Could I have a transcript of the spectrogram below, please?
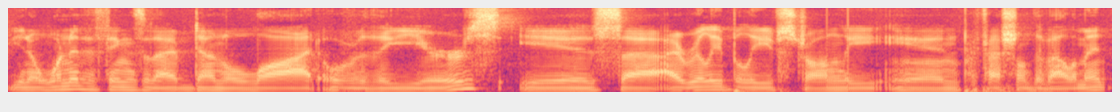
you know, one of the things that I've done a lot over the years is uh, I really believe strongly in professional development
